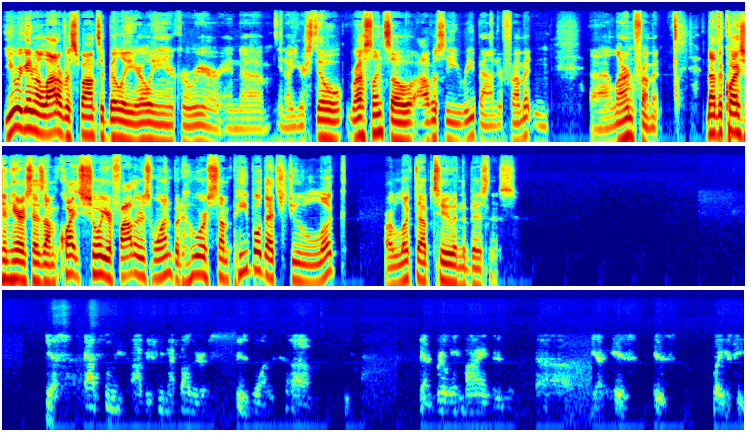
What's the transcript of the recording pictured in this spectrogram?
you were given a lot of responsibility early in your career, and um, you know you're still wrestling. So obviously you rebounded from it and uh, learned from it. Another question here says, "I'm quite sure your father is one, but who are some people that you look or looked up to in the business?" yes, absolutely. Obviously, my father is, is one. Um, got a brilliant mind, and uh, yeah, his his legacy,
